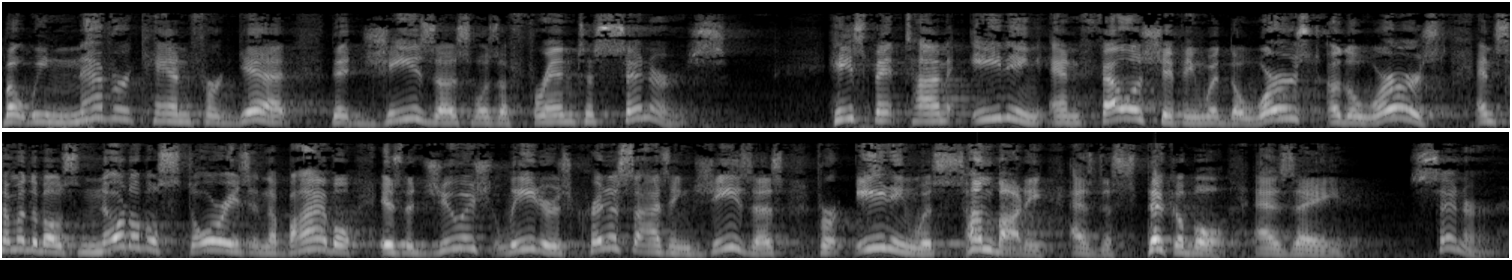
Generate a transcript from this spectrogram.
but we never can forget that Jesus was a friend to sinners. He spent time eating and fellowshipping with the worst of the worst. And some of the most notable stories in the Bible is the Jewish leaders criticizing Jesus for eating with somebody as despicable as a sinner.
